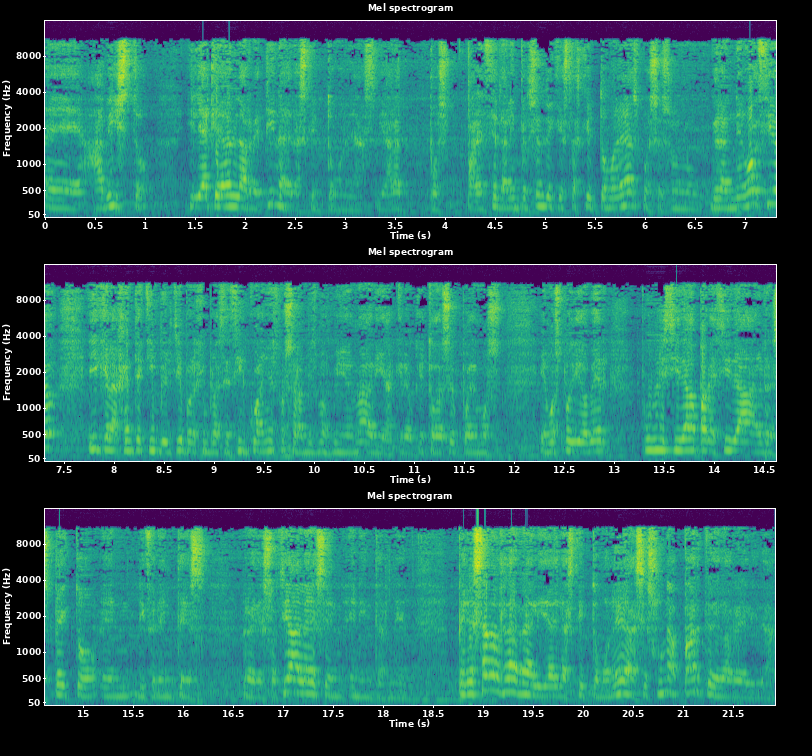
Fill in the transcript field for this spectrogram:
eh, ha visto y le ha quedado en la retina de las criptomonedas. Y ahora pues parece dar la impresión de que estas criptomonedas pues es un gran negocio y que la gente que invirtió, por ejemplo, hace cinco años, pues ahora mismo es millonaria. Creo que todos podemos, hemos podido ver publicidad parecida al respecto en diferentes redes sociales, en internet. Pero esa no es la realidad de las criptomonedas, es una parte de la realidad.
